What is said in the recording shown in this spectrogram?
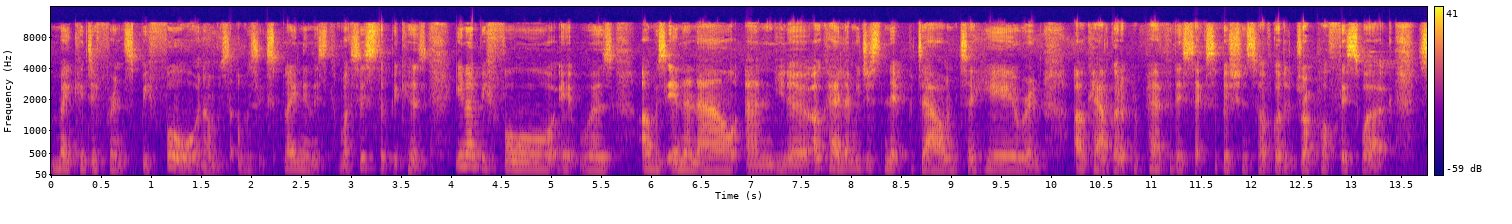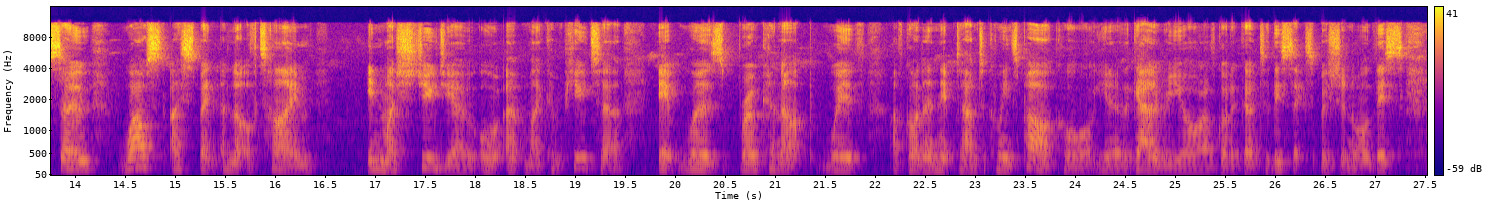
make a difference before and I was I was explaining this to my sister because you know before it was I was in and out and you know okay let me just nip down to here and okay I've got to prepare for this exhibition so I've got to drop off this work so whilst I spent a lot of time in my studio or at my computer it was broken up with I've got to nip down to Queen's Park or you know the gallery or I've got to go to this exhibition or this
